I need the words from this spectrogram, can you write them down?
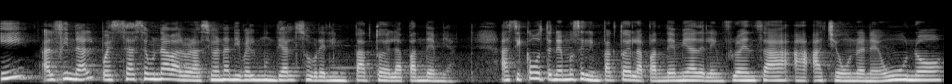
Y al final, pues se hace una valoración a nivel mundial sobre el impacto de la pandemia. Así como tenemos el impacto de la pandemia de la influenza H1N1,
